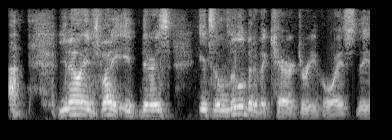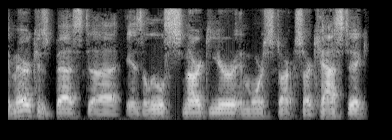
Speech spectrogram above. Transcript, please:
you know, it's funny. It, there is it's a little bit of a charactery voice. The America's Best uh, is a little snarkier and more star- sarcastic,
